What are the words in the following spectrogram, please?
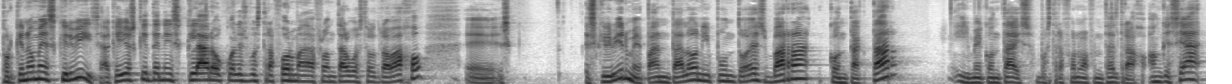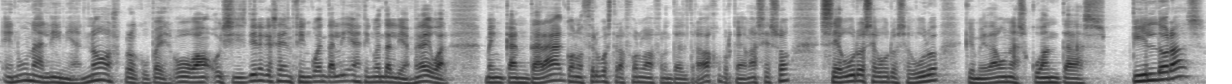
¿por qué no me escribís? Aquellos que tenéis claro cuál es vuestra forma de afrontar vuestro trabajo, eh, escribirme pantaloni.es barra contactar y me contáis vuestra forma de afrontar el trabajo. Aunque sea en una línea, no os preocupéis. O, si tiene que ser en 50 líneas, 50 líneas, me da igual. Me encantará conocer vuestra forma de afrontar el trabajo, porque además eso seguro, seguro, seguro que me da unas cuantas píldoras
